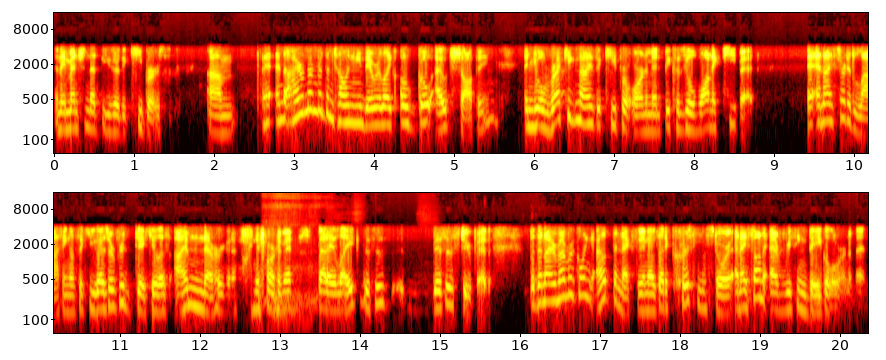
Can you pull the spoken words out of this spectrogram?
and they mentioned that these are the keepers. Um, And I remember them telling me they were like, "Oh, go out shopping, and you'll recognize a keeper ornament because you'll want to keep it." And I started laughing. I was like, "You guys are ridiculous. I'm never going to find an ornament that I like. This is this is stupid." But then I remember going out the next day and I was at a Christmas store and I saw an everything bagel ornament.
